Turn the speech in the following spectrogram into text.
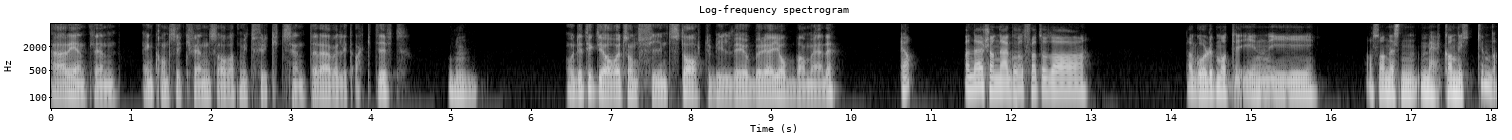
är egentligen en konsekvens av att mitt fryktcenter är väldigt aktivt. Mm. Och det tyckte jag var ett sånt fint startbilde i att börja jobba med det. Ja, Men det skjønner jeg godt, for at da, da går du på en måte inn i altså nesten mekanikken, da.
